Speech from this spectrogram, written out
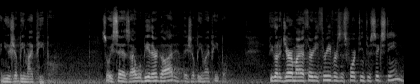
and you shall be my people. So he says, I will be their God, they shall be my people. If you go to Jeremiah 33, verses 14 through 16,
